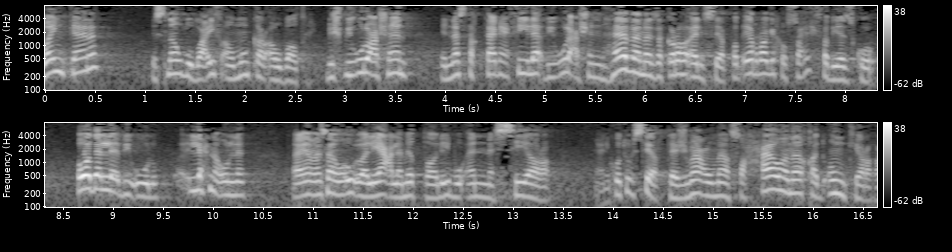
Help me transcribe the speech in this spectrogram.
وإن كان إسناده ضعيف أو منكر أو باطل. مش بيقولوا عشان الناس تقتنع فيه لا بيقول عشان هذا ما ذكره أهل السير. طب إيه الراجح والصحيح فبيذكره. هو ده اللي بيقوله اللي إحنا قلنا. يعني مثلا وليعلم الطالب أن السير يعني كتب السير تجمع ما صح وما قد أنكر.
